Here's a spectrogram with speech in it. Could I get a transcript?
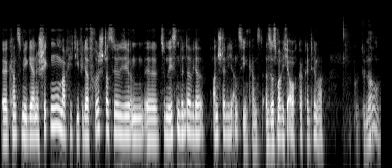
äh, kannst du mir gerne schicken, mache ich die wieder frisch, dass du sie im, äh, zum nächsten Winter wieder anständig anziehen kannst. Also das mache ich auch, gar kein Thema. Good to know.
